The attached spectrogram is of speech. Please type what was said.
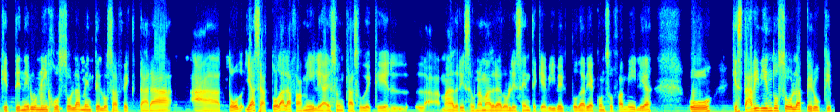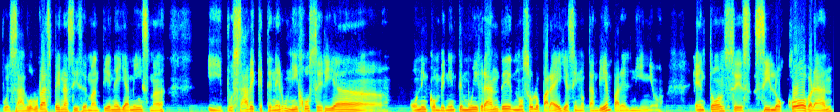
que tener un hijo solamente los afectará a todo, ya sea a toda la familia, eso en caso de que la madre sea una madre adolescente que vive todavía con su familia, o que está viviendo sola, pero que pues a duras penas si se mantiene ella misma, y pues sabe que tener un hijo sería un inconveniente muy grande, no solo para ella, sino también para el niño. Entonces, si lo cobran,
